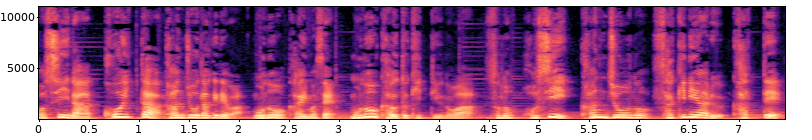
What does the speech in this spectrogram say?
欲しいな、こういった感情だけでは物を買いません。物を買うときっていうのは、その欲しい感情の先にある買って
